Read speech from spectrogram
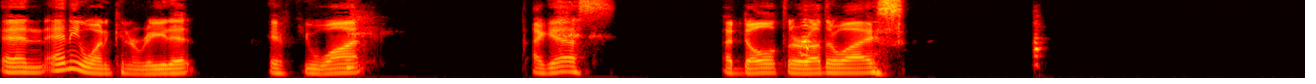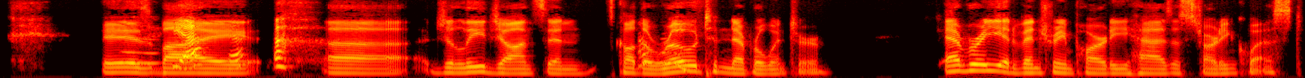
and anyone can read it if you want, I guess, adult or otherwise. is by Yeah. uh Jaleigh Johnson. It's called The Road to Neverwinter. Every adventuring party has a starting quest.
